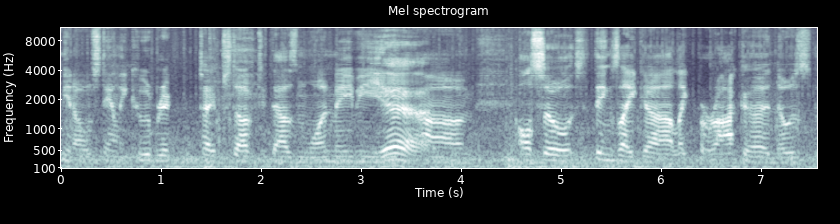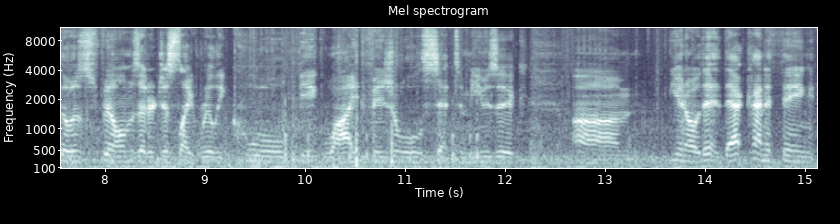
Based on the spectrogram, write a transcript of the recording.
you know, Stanley Kubrick type stuff, 2001 maybe. Yeah. Um, also things like uh, like Baraka and those those films that are just like really cool, big, wide visuals set to music. Um, you know that that kind of thing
